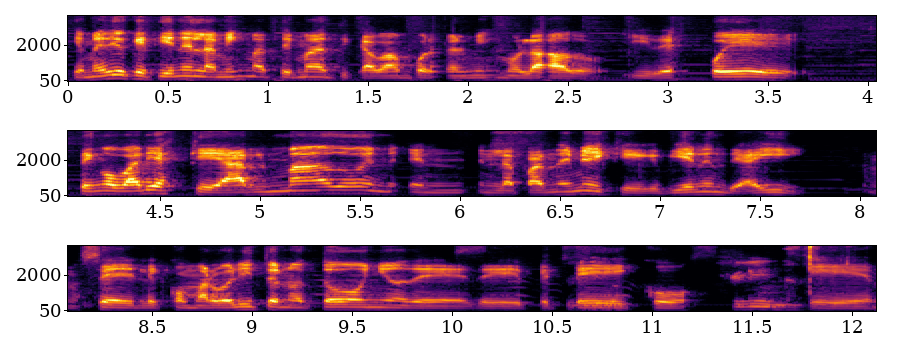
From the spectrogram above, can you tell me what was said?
Que medio que tienen la misma temática, van por el mismo lado. Y después tengo varias que he armado en, en- en la pandemia y que vienen de ahí. No sé, como Arbolito en Otoño de, de Peteco. Eh,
